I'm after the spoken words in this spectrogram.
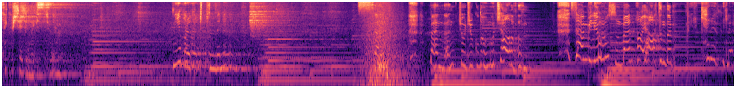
Tek bir şey bilmek istiyorum. Niye bırakıp gittin beni? Sen benden çocukluğumu çaldın. Sen biliyor musun ben hayatımda bir kere bile,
